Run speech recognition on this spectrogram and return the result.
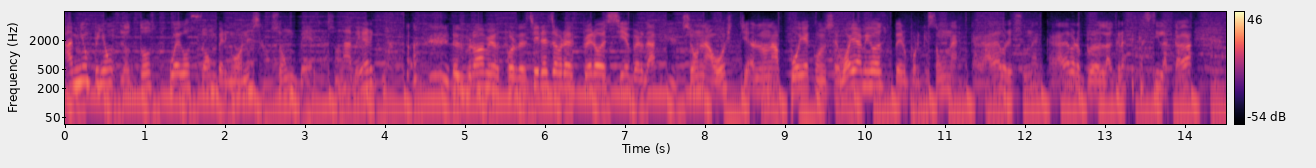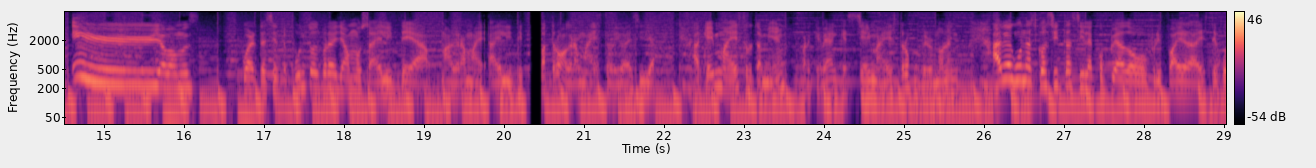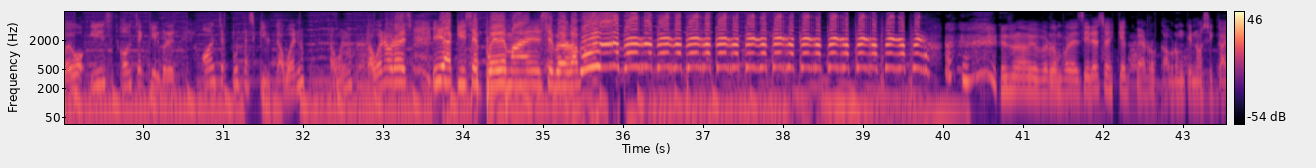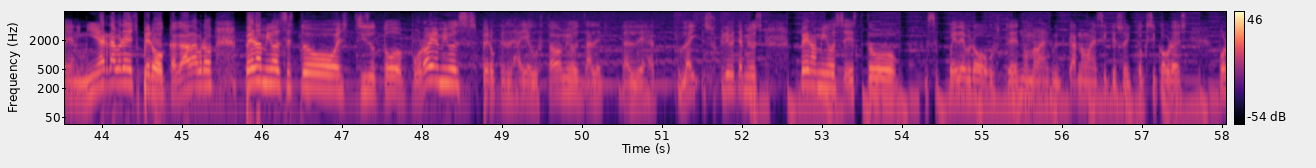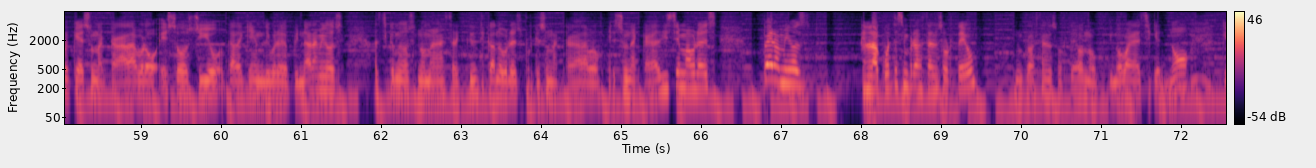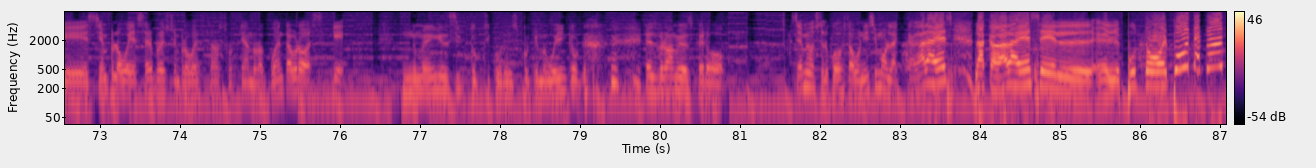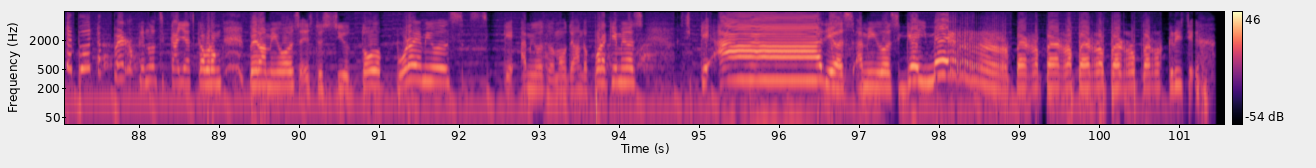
a mi opinión, los dos juegos son vergones, son vergas, son a verga. es broma, amigos, por decir eso, bro. Pero sí es verdad. Son la hostia, una polla con cebolla, amigos. Pero porque son una cagada, bro. Es una cagada, bro. Pero la gráfica sí la caga. Y ya vamos 47 puntos, bro. Ya vamos a élite, a, a, a élite 4, a gran maestro, iba a decir ya. Aquí hay maestro también, para que vean que sí hay maestro, pero no le... Hay algunas cositas, sí le ha copiado Free Fire a este juego. Y 11 kills, bro. 11 putas kills, está bueno, está bueno, está bueno, bro. Y aquí se puede más, ¿verdad? ¡Perro, perro, perro, perro, perro, perro, perro, perro, perro, perro, perro, perro! Es una perdón por decir eso, es que el perro cabrón que no se calla ni mierda, bro. Pero cagada, bro. Pero amigos, esto ha sido todo por hoy, amigos. Espero que les haya gustado, amigos. Dale, dale, deja like, suscríbete, amigos. Pero amigos, esto se puede, bro. Ustedes no me van a criticar, no van a decir que soy tóxico, bro. Porque es una cagada, bro. Eso sí, cada quien libre de opinar, amigos. Así que, amigos, no me van a estar criticando, bro. Porque es una cagada, bro. Es una cagadísima, bro. Pero, amigos, en la cuarta siempre va a estar en sorteo siempre va a estar en sorteo. No, no vaya a decir que no, que siempre lo voy a hacer, bro. Siempre voy a estar sorteando la cuenta, bro. Así que no me vengan a decir tóxico, bro. Porque me voy a encabronar. es broma, amigos, pero. Sí, amigos, el juego está buenísimo. La cagada es. La cagada es el. El puto. El puto, puto, puto perro que no se callas, cabrón. Pero, amigos, esto ha sido todo por hoy, amigos. Así que, amigos, lo vamos dejando por aquí, amigos. Así que adiós, amigos gamer. Perro, perro, perro, perro, perro, Cristian.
